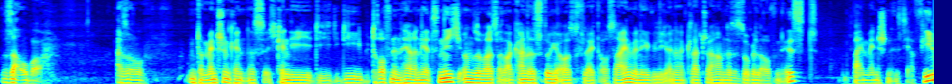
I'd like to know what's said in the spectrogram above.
sauber. Also unter Menschenkenntnis, ich kenne die, die, die betroffenen Herren jetzt nicht und sowas, aber kann es durchaus vielleicht auch sein, wenn die willig eine Klatsche haben, dass es so gelaufen ist beim Menschen ist ja viel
